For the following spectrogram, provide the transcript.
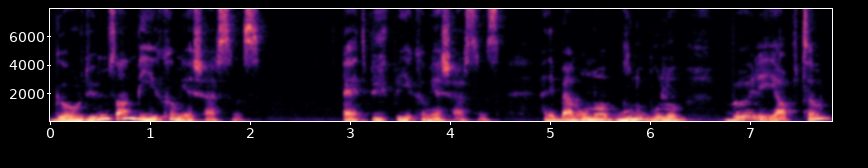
gördüğünüz an bir yıkım yaşarsınız. Evet büyük bir yıkım yaşarsınız. Hani ben onu bunu bunu böyle yaptım.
